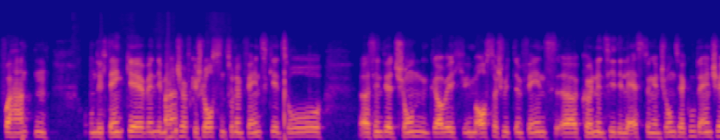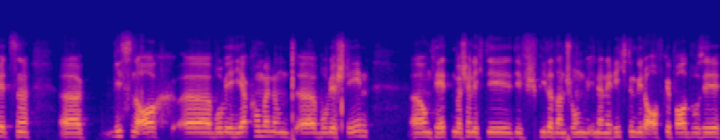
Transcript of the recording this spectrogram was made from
vorhanden. Und ich denke, wenn die Mannschaft geschlossen zu den Fans geht, so äh, sind wir jetzt schon, glaube ich, im Austausch mit den Fans, äh, können sie die Leistungen schon sehr gut einschätzen, wissen auch, wo wir herkommen und wo wir stehen und hätten wahrscheinlich die, die Spieler dann schon in eine Richtung wieder aufgebaut, wo sie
